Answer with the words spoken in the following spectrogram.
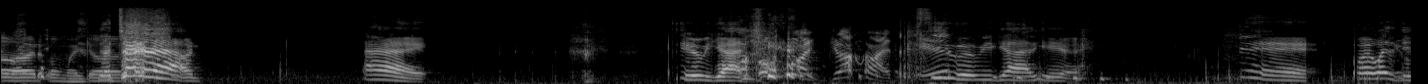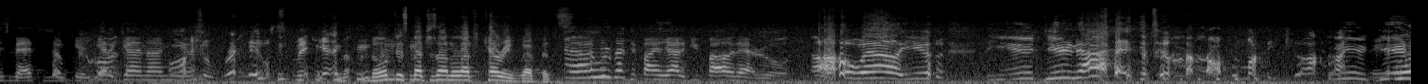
god! Oh my Now god! turn around! Hey. See what we got Oh my god, See what we got here. Yeah. Boy, what a dispatch is you kid? You got a gun on Off you? the rails, man. No, no dispatchers aren't allowed to carry weapons. Uh, we're about to find out if you follow that rule. Oh well, you you do not. oh my god. You do man. not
